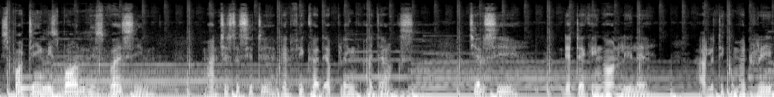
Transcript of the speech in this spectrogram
sporting lisbon is facing manchester city benfica they are playing ajax chelsea they're taking on lille atletico madrid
